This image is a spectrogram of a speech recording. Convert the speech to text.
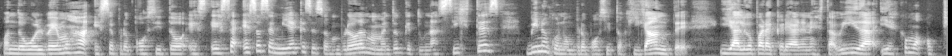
Cuando volvemos a ese propósito, es esa, esa semilla que se sembró del momento en que tú naciste, vino con un propósito gigante y algo para crear en esta vida. Y es como, ok,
